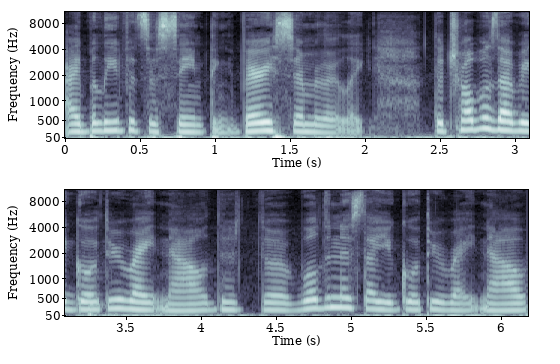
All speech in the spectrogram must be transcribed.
I believe it's the same thing, very similar. Like the troubles that we go through right now, the the wilderness that you go through right now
